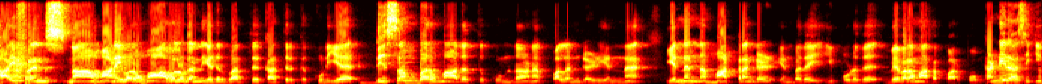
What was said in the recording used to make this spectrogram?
ஹாய் ஃப்ரெண்ட்ஸ் நாம் அனைவரும் ஆவலுடன் எதிர்பார்த்து காத்திருக்கக்கூடிய டிசம்பர் மாதத்துக்கு உண்டான பலன்கள் என்ன? என்னென்ன மாற்றங்கள் என்பதை இப்பொழுது விவரமாக பார்ப்போம். கன்னிராசிக்கு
